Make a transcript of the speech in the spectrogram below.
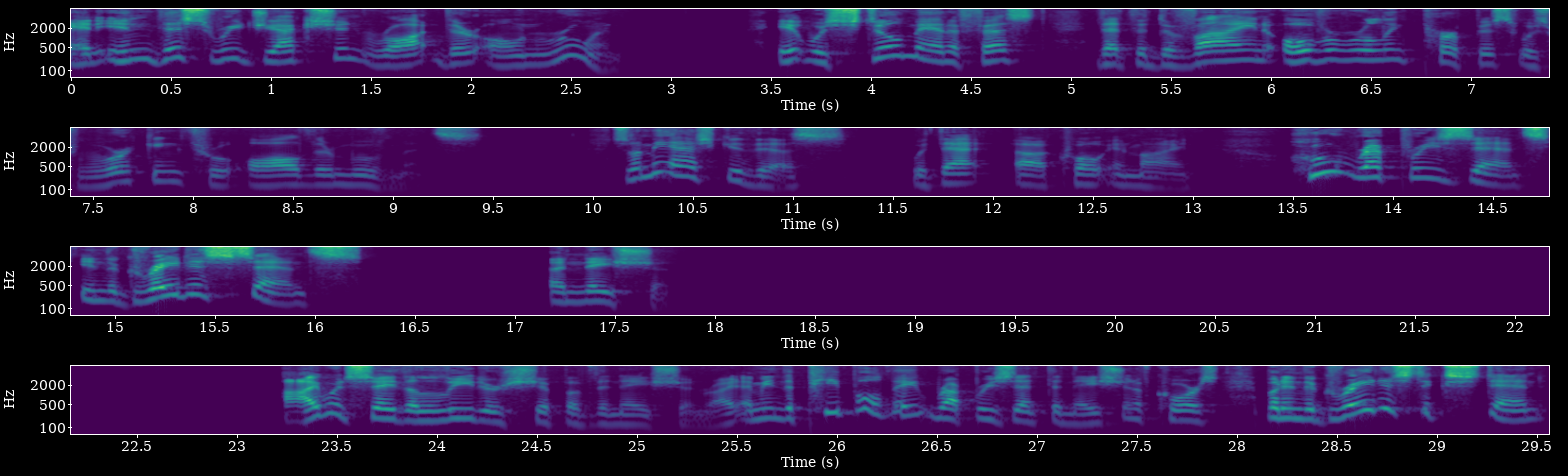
And in this rejection wrought their own ruin. It was still manifest that the divine overruling purpose was working through all their movements. So let me ask you this with that uh, quote in mind who represents, in the greatest sense, a nation? I would say the leadership of the nation, right? I mean, the people, they represent the nation, of course, but in the greatest extent,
